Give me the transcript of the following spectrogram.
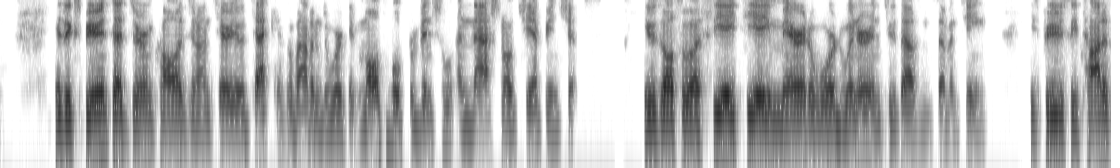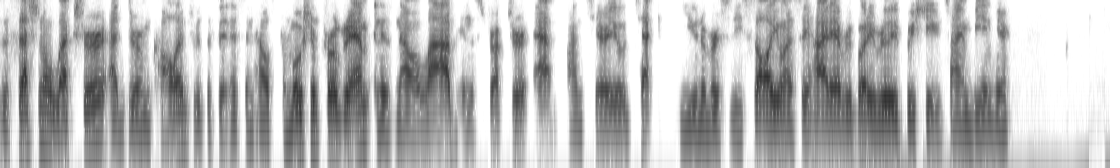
His experience at Durham College and Ontario Tech has allowed him to work at multiple provincial and national championships. He was also a CATA Merit Award winner in 2017. He's previously taught as a sessional lecturer at Durham College with the Fitness and Health Promotion Program and is now a lab instructor at Ontario Tech University. Saul, you want to say hi to everybody? Really appreciate your time being here.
